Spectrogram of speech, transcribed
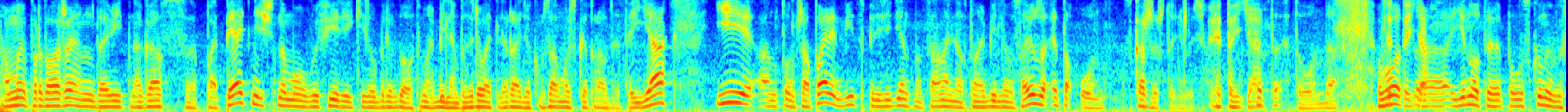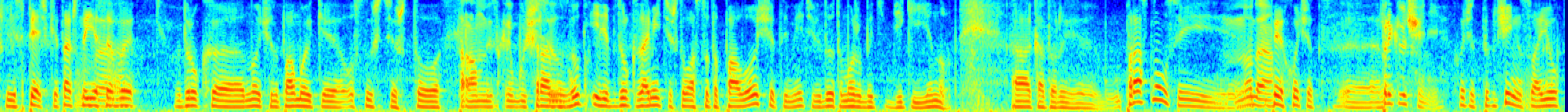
А мы продолжаем давить на газ по пятничному. В эфире Кирилл Бревдо, автомобильный обозреватель радио «Комсомольская правда». Это я. И Антон Шапарин, вице-президент Национального автомобильного союза. Это он. Скажи что-нибудь. Это я. Это, это он, да. Вот, это я. Э, еноты полускуны вышли из спячки. Так что, да. если вы вдруг э, ночью на помойке услышите, что... Странный скребущий странный звук. звук. Или вдруг заметите, что вас кто-то полощет, имейте в виду, это может быть дикий енот, э, который проснулся и ну, теперь да. хочет... Приключений. Хочет приключений на свою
